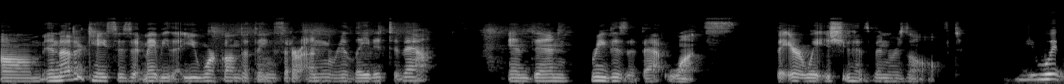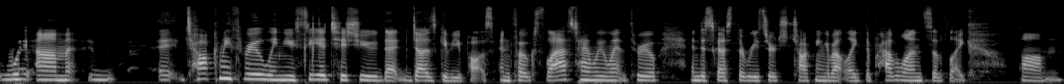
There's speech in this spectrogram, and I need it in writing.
Um, in other cases, it may be that you work on the things that are unrelated to that and then revisit that once the airway issue has been resolved. um, eh, talk me through when you see a tissue that does give you pause. And folks, last time we went through and discussed the research talking about like the prevalence of like um,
